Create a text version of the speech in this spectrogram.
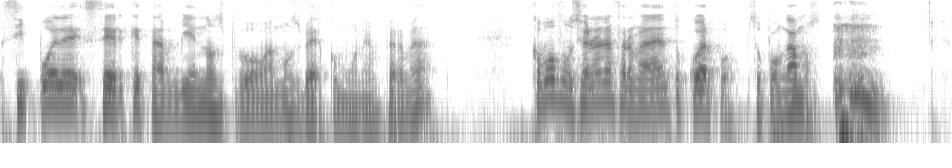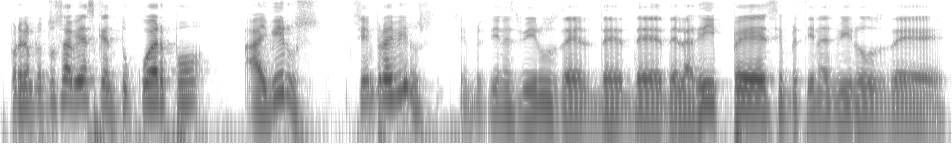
sí puede ser que también nos podamos ver como una enfermedad. ¿Cómo funciona una enfermedad en tu cuerpo? Supongamos. Por ejemplo, tú sabías que en tu cuerpo hay virus. Siempre hay virus. Siempre tienes virus de, de, de la gripe, siempre tienes virus de,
